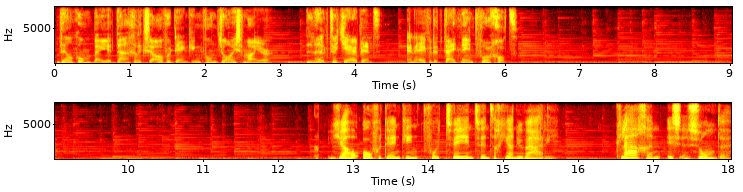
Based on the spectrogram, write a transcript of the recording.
Welkom bij je dagelijkse overdenking van Joyce Meyer. Leuk dat je er bent en even de tijd neemt voor God. Jouw overdenking voor 22 januari. Klagen is een zonde.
